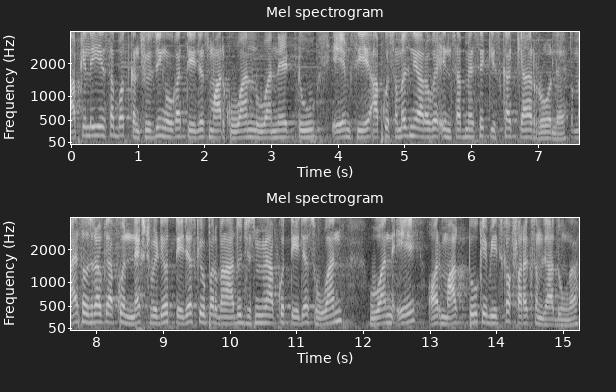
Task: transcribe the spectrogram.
आपके लिए ये सब बहुत कंफ्यूजिंग होगा। Tejas mark one one eight, two M C A आपको समझ नहीं आ रहा होगा इन सब में से किसका क्या रोल है। तो मैं सोच रहा हूँ कि आपको नेक्स्ट वीडियो तेजस के ऊपर बना दूँ, जिसमें मैं आपको तेजस वन वन ए और मार्क टू के बीच का फ़र्क समझा दूँगा।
